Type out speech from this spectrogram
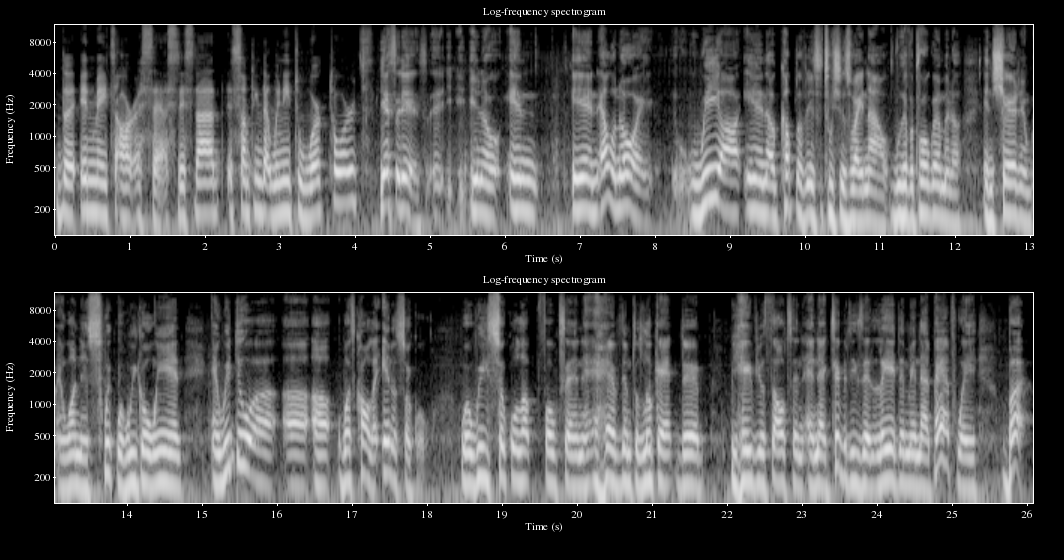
the inmates are assessed? Is that something that we need to work towards? Yes, it is. You know, in in Illinois, we are in a couple of institutions right now. We have a program in a in Sheridan and one in Swick where we go in and we do a, a, a what's called an inner circle, where we circle up folks and have them to look at their behavior, thoughts, and, and activities that led them in that pathway. But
